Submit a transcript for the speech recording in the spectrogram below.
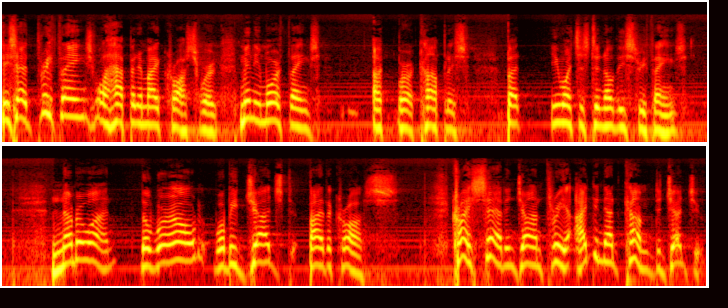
He said, Three things will happen in my crossword. Many more things uh, were accomplished, but he wants us to know these three things. Number one, the world will be judged by the cross. Christ said in John 3, I did not come to judge you.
